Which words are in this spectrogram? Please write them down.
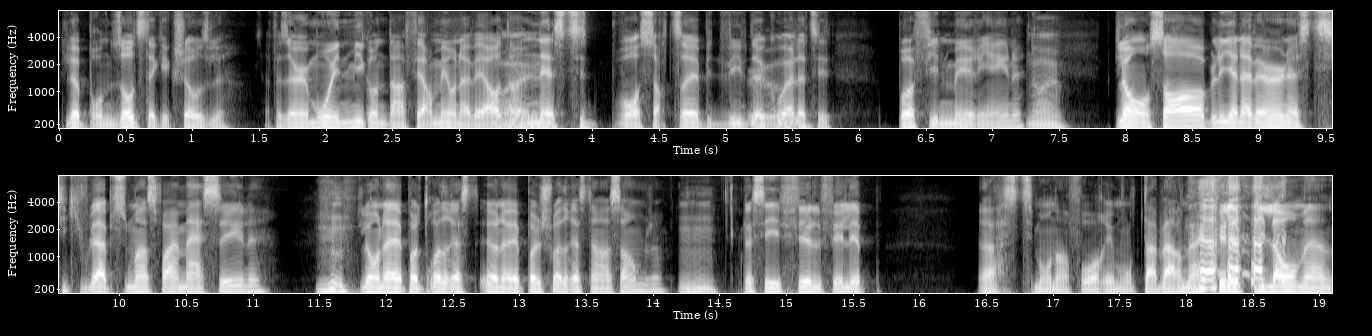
Puis là, pour nous autres, c'était quelque chose, là. Ça faisait un mois et demi qu'on était enfermés. On avait hâte Ouais. en esti de pouvoir sortir puis de vivre de quoi, ouais. là, tu sais. Pas filmer, rien, là. Ouais. Puis là, on sort. Puis là, il y en avait un esti qui voulait absolument se faire masser, là. Puis là, on n'avait pas, le droit de rester- on avait pas le choix de rester ensemble, genre. Mhm. Là, c'est Phil, Philippe. Ah, c'est mon enfoiré, mon tabarnak. Philippe Pilon, man.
